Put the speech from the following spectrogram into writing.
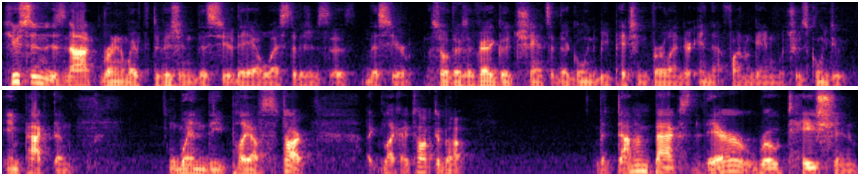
Houston is not running away with the division this year, the AL West division this year. So there's a very good chance that they're going to be pitching Verlander in that final game, which is going to impact them when the playoffs start. Like like I talked about, the Diamondbacks, their rotation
